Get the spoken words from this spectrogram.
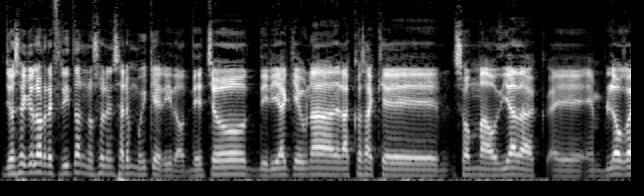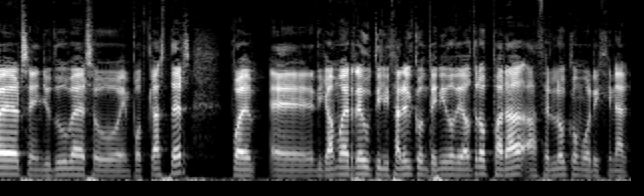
Yo sé que los refritos no suelen ser muy queridos. De hecho, diría que una de las cosas que son más odiadas eh, en bloggers, en youtubers o en podcasters pues eh, digamos es reutilizar el contenido de otros para hacerlo como original.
